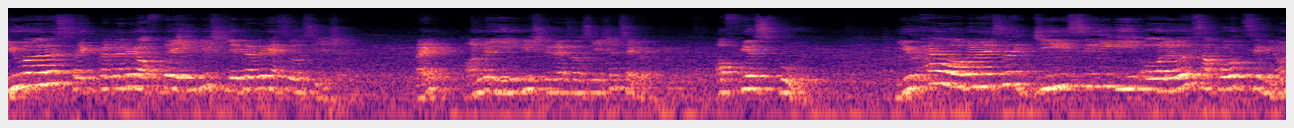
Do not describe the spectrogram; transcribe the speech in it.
You are a secretary of the English Literary Association, right? On the English Literary Association secretary of your school. You have organized a GCE O-level support seminar.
